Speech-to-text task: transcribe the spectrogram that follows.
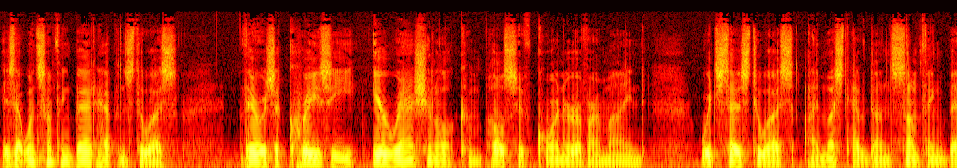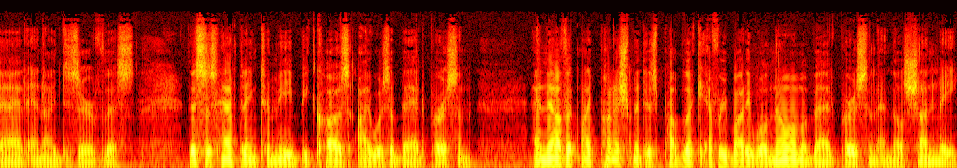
is that when something bad happens to us, there is a crazy, irrational, compulsive corner of our mind which says to us, I must have done something bad and I deserve this. This is happening to me because I was a bad person. And now that my punishment is public, everybody will know I'm a bad person and they'll shun me.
